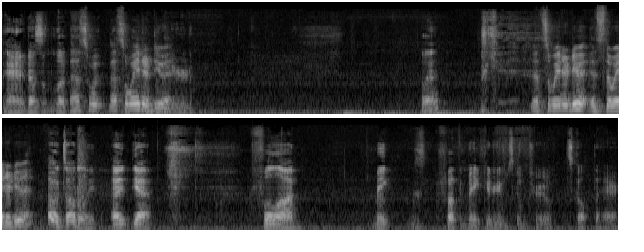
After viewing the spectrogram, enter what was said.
And it doesn't look That's what. That's the way to do it. weird. What? That's the way to do it. It's the way to do it. Oh, totally. I yeah. Full on. Make fucking make your dreams come true. Sculpt the hair.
